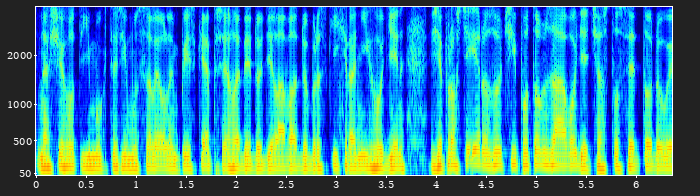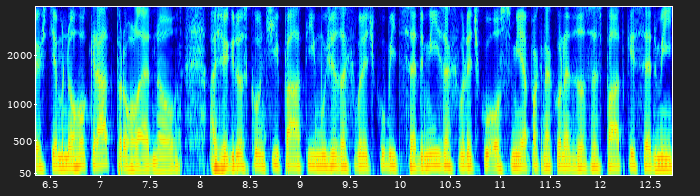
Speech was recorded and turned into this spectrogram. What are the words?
našeho týmu, kteří museli olympijské přehledy dodělávat do brzkých ranních hodin, že prostě i rozočí po tom závodě, často se to jdou ještě mnohokrát prohlédnout a že kdo skončí pátý, může za chviličku být sedmý, za chviličku osmý a pak nakonec zase zpátky sedmý.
